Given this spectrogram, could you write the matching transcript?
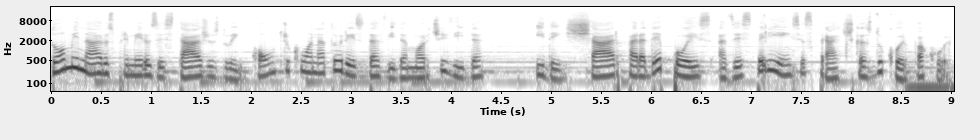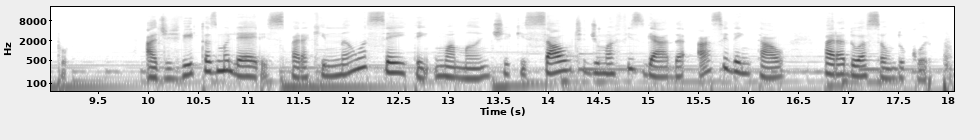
dominar os primeiros estágios do encontro com a natureza da vida, morte e vida e deixar para depois as experiências práticas do corpo a corpo. Advirto as mulheres para que não aceitem um amante que salte de uma fisgada acidental para a doação do corpo.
